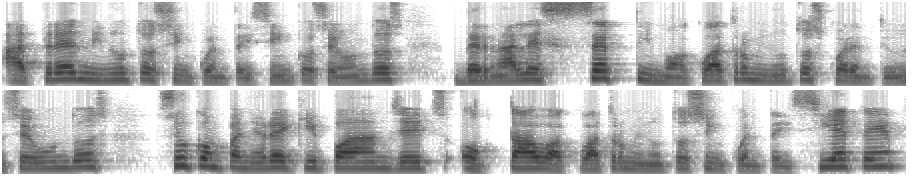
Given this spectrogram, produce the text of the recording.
a 3 minutos 55 segundos. Bernal es séptimo a 4 minutos 41 segundos. Su compañero de equipo Adam Yates octavo a 4 minutos 57.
